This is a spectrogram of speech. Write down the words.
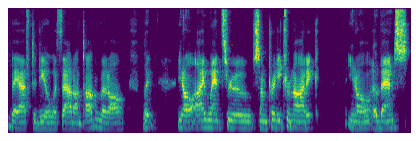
they have to deal with that on top of it all. But, you know, I went through some pretty traumatic, you know, events,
